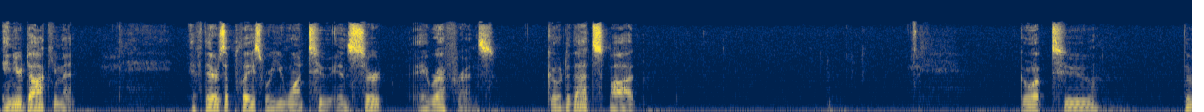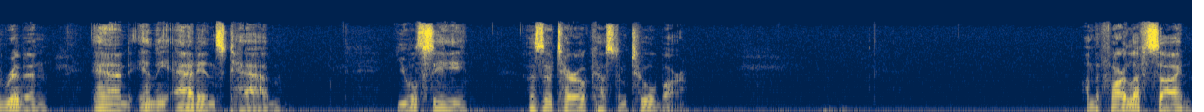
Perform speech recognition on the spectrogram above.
In your document, if there's a place where you want to insert a reference, go to that spot, go up to the ribbon, and in the Add-ins tab, you will see a Zotero custom toolbar. On the far left side,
